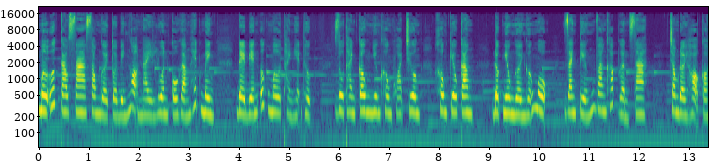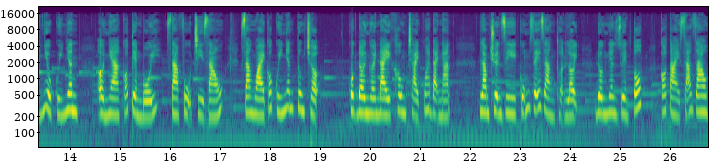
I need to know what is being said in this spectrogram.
Mơ ước cao xa song người tuổi bính ngọ này luôn cố gắng hết mình để biến ước mơ thành hiện thực. Dù thành công nhưng không khoa trương, không kiêu căng, được nhiều người ngưỡng mộ, danh tiếng vang khắp gần xa. Trong đời họ có nhiều quý nhân, ở nhà có tiền bối, gia phụ chỉ giáo, ra ngoài có quý nhân tương trợ. Cuộc đời người này không trải qua đại nạn, làm chuyện gì cũng dễ dàng thuận lợi, đường nhân duyên tốt, có tài xã giao,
